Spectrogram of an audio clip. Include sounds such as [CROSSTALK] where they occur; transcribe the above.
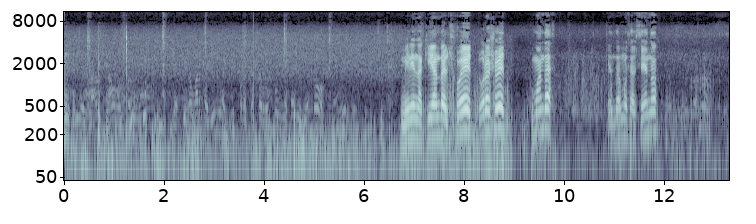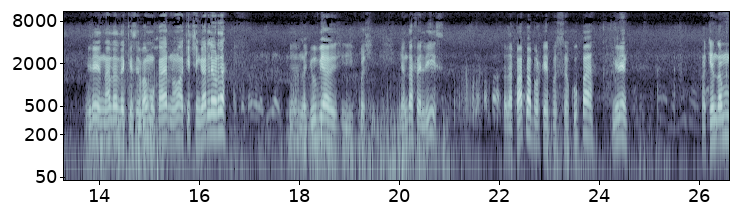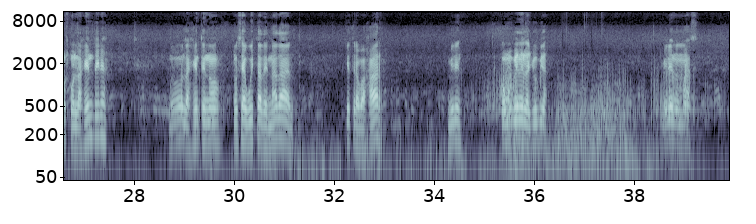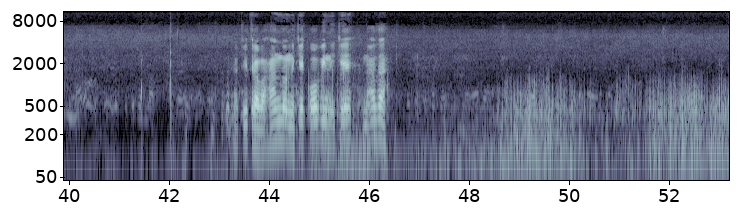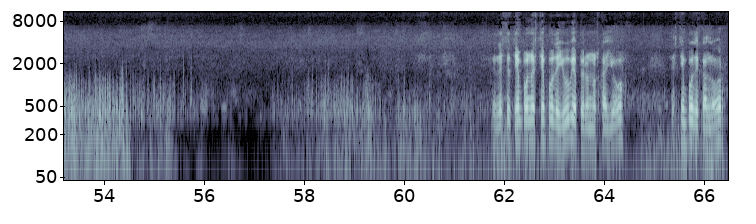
[LAUGHS] Miren, aquí anda el Shwet. Hola, Shwet. ¿Cómo andas? Aquí andamos al cielo. Miren, nada de que se va a mojar, ¿no? Hay que chingarle, ¿verdad? La lluvia y pues y anda feliz. Con la papa porque pues se ocupa. Miren. Aquí andamos con la gente, mira. No, la gente no, no se agüita de nada. Hay que trabajar. Miren cómo viene la lluvia. Miren nomás. Aquí trabajando, ni que COVID, ni que nada. En este tiempo no es tiempo de lluvia, pero nos cayó. Es tiempo de calor.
